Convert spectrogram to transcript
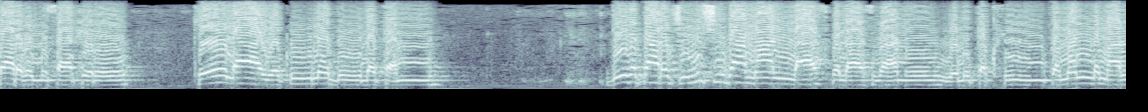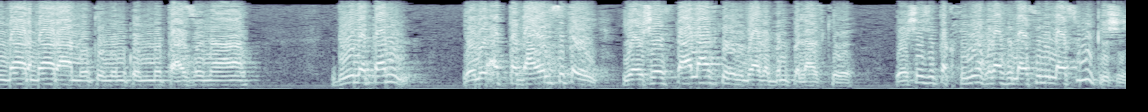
پاره د مسافرو کلا یکون دولتن دې لپاره چې نشي دا مال لاس په لاس باندې یعنی تقسیم تمن د مالدار دارانو کې منکم متعزنا دولتن یعنی التداول څه کوي یو شی ستالاس کې بیا د بل پلاس کې یو شی چې تقسیمي خلاص لاسونو لاسونو کې شي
